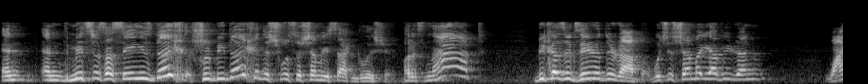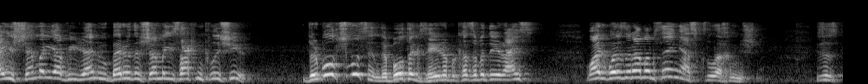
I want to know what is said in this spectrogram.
And and the mitzvah I say is deicha, should be deicha the shvus of Shema Yisakin Klishir. But it's not. Because of Gzeir de Rabba, which is Shema Yavirenu. Why is Shema Yavirenu better than Shema Yisakin Klishir? They're both shvusim. They're both Gzeira because of a deirais. Why? What is the Rambam saying? Asks the Lechem Mishnah. He says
